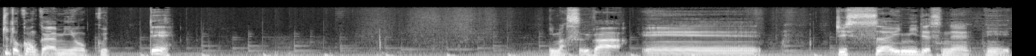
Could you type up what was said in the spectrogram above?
ちょっと今回は見送っていますが、えー、実際にですね、えー、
